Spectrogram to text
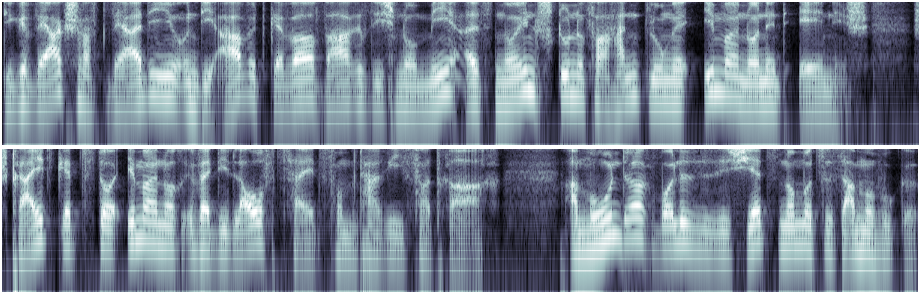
Die Gewerkschaft Verdi und die Arbeitgeber waren sich nur mehr als neun Stunden Verhandlungen immer noch nicht ähnlich. Streit gibt's doch immer noch über die Laufzeit vom Tarifvertrag. Am Montag wolle sie sich jetzt nochmal zusammenhucken.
